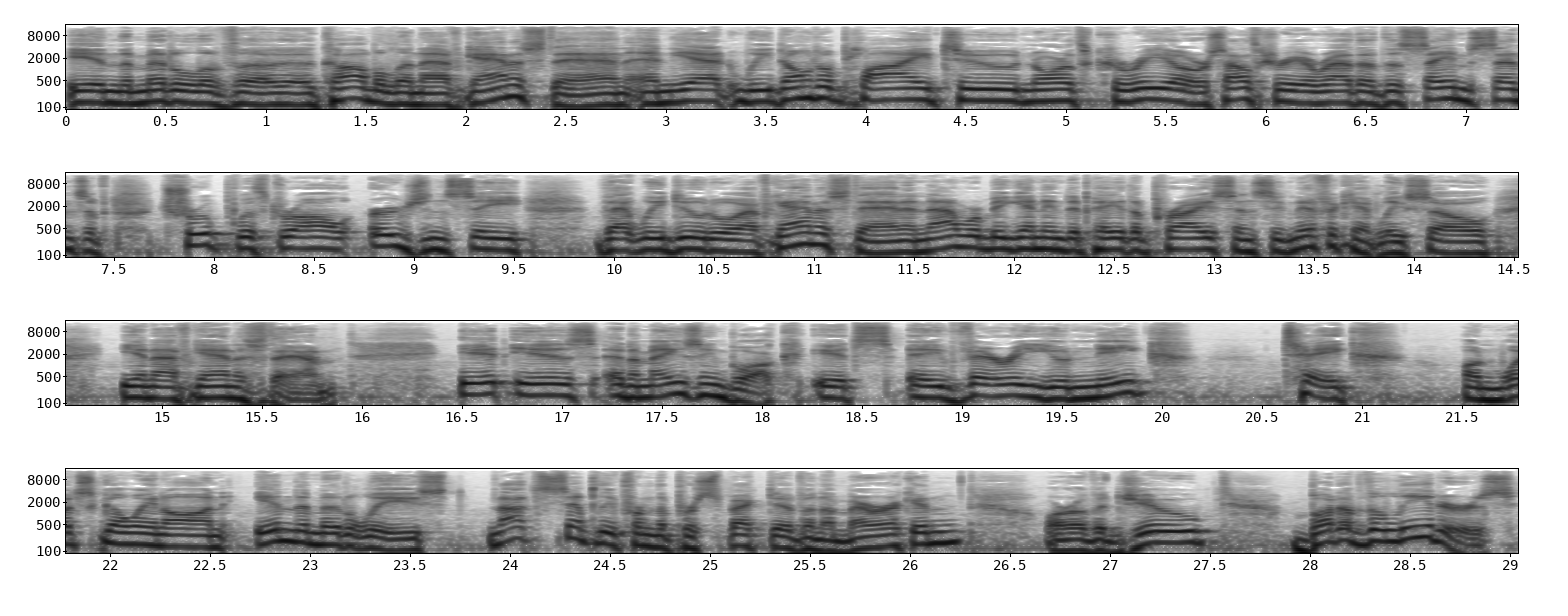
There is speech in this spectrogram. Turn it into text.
in the middle of uh, Kabul in Afghanistan, and yet we don't apply to North Korea or South Korea, rather, the same sense of troop withdrawal urgency that we do to Afghanistan, and now we're beginning to pay the price, and significantly so, in Afghanistan. It is an amazing book. It's a very unique take on what's going on in the Middle East, not simply from the perspective of an American or of a Jew, but of the leaders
